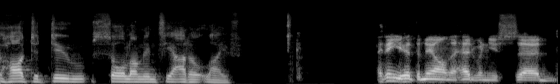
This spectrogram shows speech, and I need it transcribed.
hard to do so long into your adult life. I think you hit the nail on the head when you said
